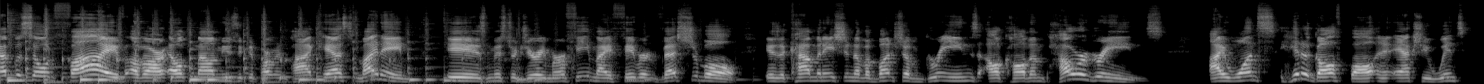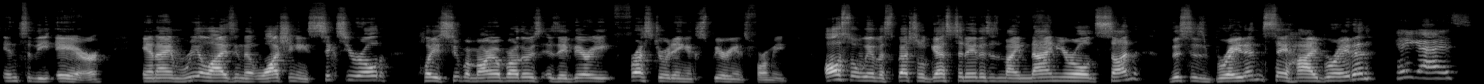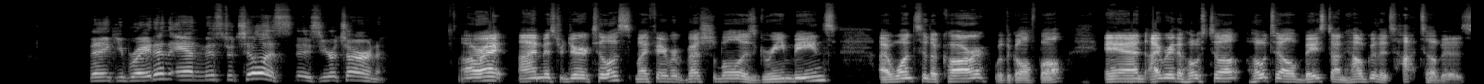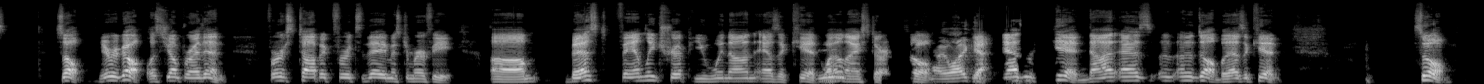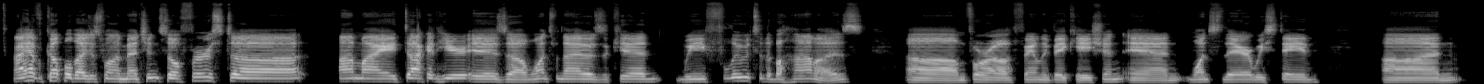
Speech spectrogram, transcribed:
episode five of our Elk Mound Music Department podcast. My name is Mr. Jerry Murphy. My favorite vegetable is a combination of a bunch of greens. I'll call them power greens. I once hit a golf ball and it actually went into the air. And I am realizing that watching a six year old play Super Mario Brothers is a very frustrating experience for me. Also, we have a special guest today. This is my nine year old son. This is Braden. Say hi, Braden. Hey, guys. Thank you, Braden. And Mr. Tillis, it's your turn. All right, I'm Mr. Derek Tillis. My favorite vegetable is green beans. I once hit a car with a golf ball, and I rate a hotel hotel based on how good its hot tub is. So here we go. Let's jump right in. First topic for today, Mr. Murphy. Um, best family trip you went on as a kid. Why don't I start? So I like it. yeah, it. as a kid, not as an adult, but as a kid. So I have a couple that I just want to mention. So first, uh, on my docket here is uh, once when I was a kid, we flew to the Bahamas um, for a family vacation, and once there, we stayed on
